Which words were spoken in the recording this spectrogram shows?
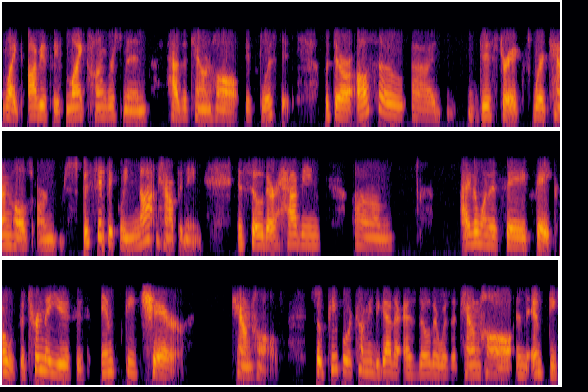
like, obviously, if my congressman has a town hall, it's listed. But there are also uh, districts where town halls are specifically not happening. And so they're having, um, I don't want to say fake, oh, the term they use is empty chair town halls. So people are coming together as though there was a town hall, and the empty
